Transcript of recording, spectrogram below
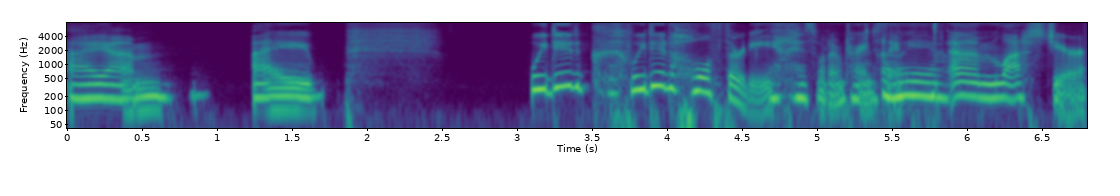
I, um, I, we did we did whole 30 is what i'm trying to say Oh, yeah, Mm-hmm. um last year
